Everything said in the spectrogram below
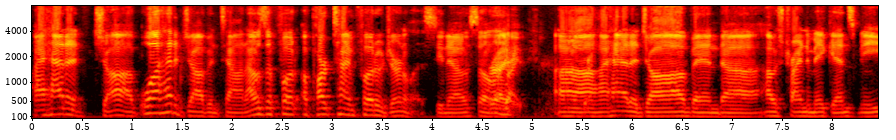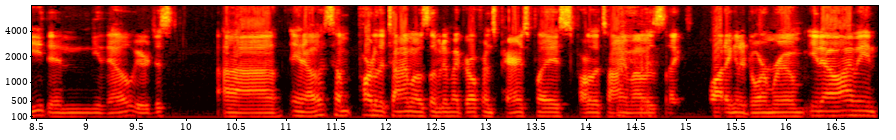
I had a job. Well, I had a job in town. I was a, pho- a part-time photojournalist, you know. So right. Like, uh, I had a job, and uh, I was trying to make ends meet, and you know, we were just uh, you know, some part of the time I was living in my girlfriend's parents' place. Part of the time I was like squatting in a dorm room. You know, I mean,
